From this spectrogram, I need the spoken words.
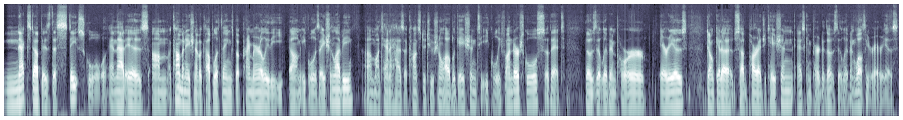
Next up is the state school, and that is um, a combination of a couple of things, but primarily the um, equalization levy. Uh, Montana has a constitutional obligation to equally fund our schools so that those that live in poorer areas don't get a subpar education as compared to those that live in wealthier areas.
